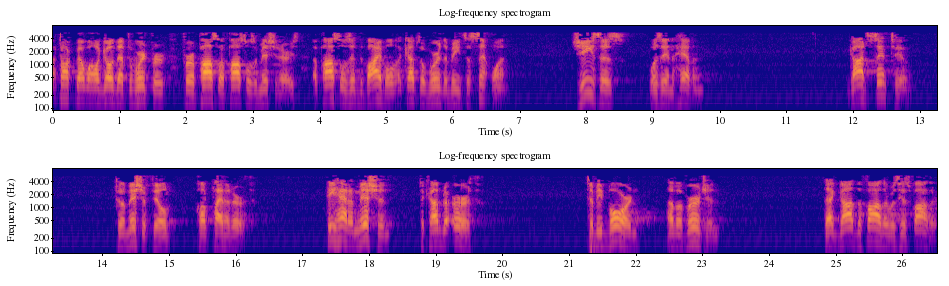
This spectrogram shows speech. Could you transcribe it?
I talked about a while ago that the word for, for apostle, apostles and missionaries, apostles in the Bible, it comes a word that means a sent one. Jesus was in heaven. God sent him to a mission field called planet Earth. He had a mission to come to Earth to be born of a virgin that God the Father was his father.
